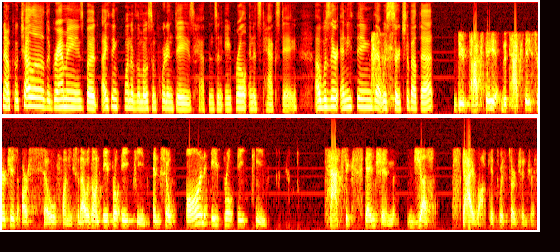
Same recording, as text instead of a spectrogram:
Now, Coachella, the Grammys, but I think one of the most important days happens in April, and it's tax day. Uh, was there anything that was searched about that? Dude, tax day, the tax day searches are so funny. So that was on April 18th. And so on April 18th, tax extension just skyrockets with search interest,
